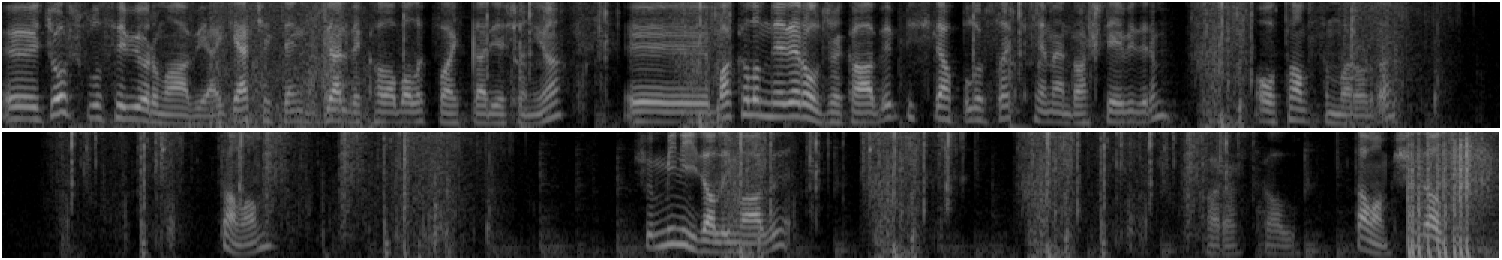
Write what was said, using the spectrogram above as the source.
Ee, George Bull'u seviyorum abi ya gerçekten güzel ve kalabalık fightlar yaşanıyor. Ee, bakalım neler olacak abi bir silah bulursak hemen rushlayabilirim. O Thompson var orada. Tamam. Şu miniyi de alayım abi. Kararsız kaldım. Tamam şimdi hazırız.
